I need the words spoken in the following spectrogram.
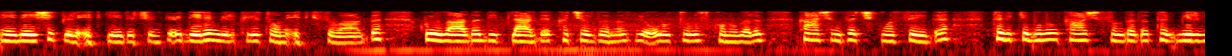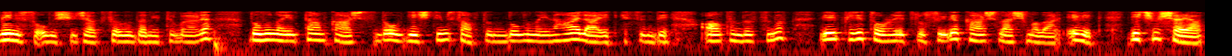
e, değişik bir etkiydi çünkü derin bir Plüton etkisi vardı. Kuyularda, diplerde kaçırdığınız ve unuttuğunuz konuların karşınıza çıkmasıydı. Tabii ki bunun karşısında da tabii bir Venüs oluşacak salıdan itibaren. Dolunay'ın tam karşısında o geçtiğimiz haftanın Dolunay'ın hala etkisinde altındasınız ve Plüton retrosu ile karşılaşmalar. Evet, geçmiş hayat,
